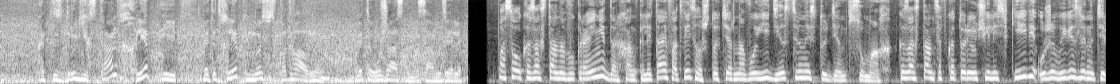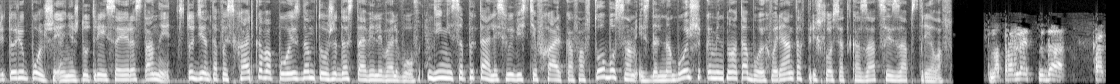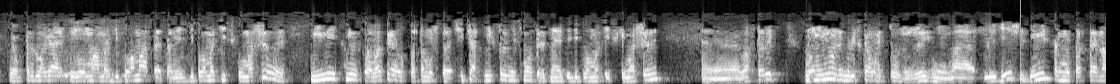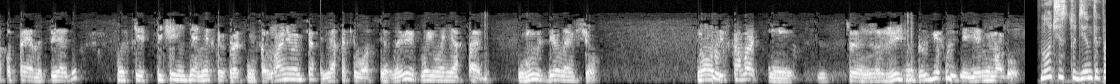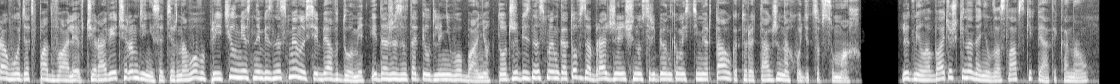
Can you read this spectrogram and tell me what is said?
из других стран хлеб, и этот хлеб носит в подвал. Ну, это ужасно на самом деле. Посол Казахстана в Украине Дархан Калитаев ответил, что Терновой единственный студент в Сумах. Казахстанцев, которые учились в Киеве, уже вывезли на территорию Польши, и они ждут рейса из Астаны. Студентов из Харькова поездом тоже доставили во Львов. Дениса пытались вывести в Харьков автобусом и с дальнобойщиками, но от обоих вариантов пришлось отказаться из-за обстрелов. Направлять сюда как предлагает его мама дипломата, это дипломатическую машину, не имеет смысла. Во-первых, потому что сейчас никто не смотрит на эти дипломатические машины. Э, во-вторых, мы не можем рисковать тоже жизнью на людей. С Денисом мы постоянно, на постоянной связи. Мы в течение дня несколько раз с ним созваниваемся. Я хочу вас всех заверить, мы его не оставим. И мы сделаем все. Но рисковать э, жизнью других людей я не могу. Ночи студенты проводят в подвале. Вчера вечером Дениса Тернового приютил местный бизнесмен у себя в доме и даже затопил для него баню. Тот же бизнесмен готов забрать женщину с ребенком из Тимиртау, которая также находится в Сумах. Людмила Батюшкина, Данил Заславский, Пятый канал.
